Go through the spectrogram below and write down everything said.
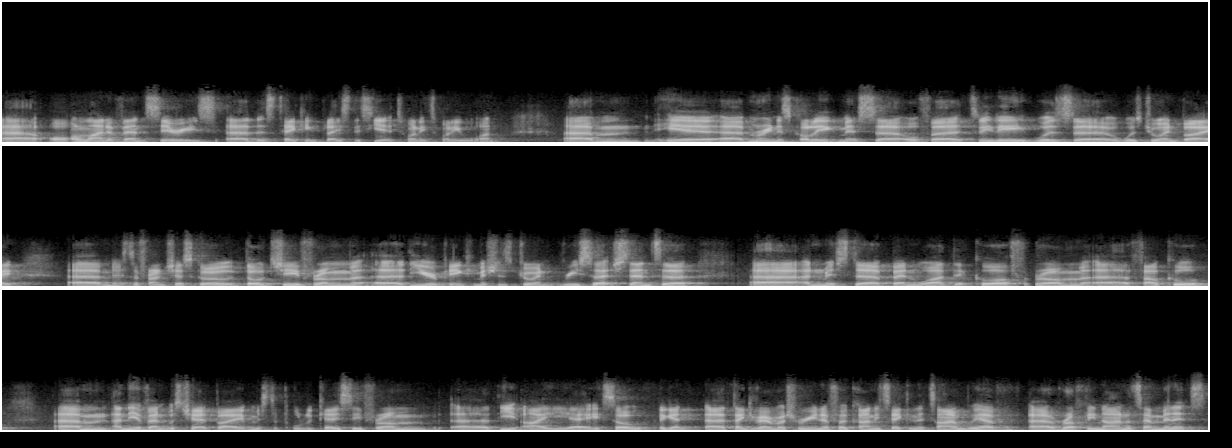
uh, online event series that's taking place this year, 2021. Um, here, Marina's colleague, Ms. Olfa Tlili, was, was joined by Mr. Francesco Dolci from the European Commission's Joint Research Center, uh, and Mr. Benoit Decourt from uh, Falcour. Um, and the event was chaired by Mr. Paul Lucchese from uh, the IEA. So again, uh, thank you very much, Marina, for kindly taking the time. We have uh, roughly nine or 10 minutes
